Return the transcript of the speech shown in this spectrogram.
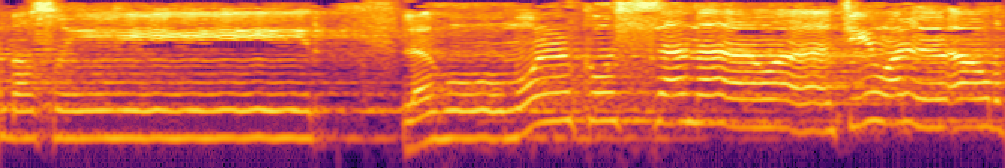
بصير. له ملك السماوات والأرض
